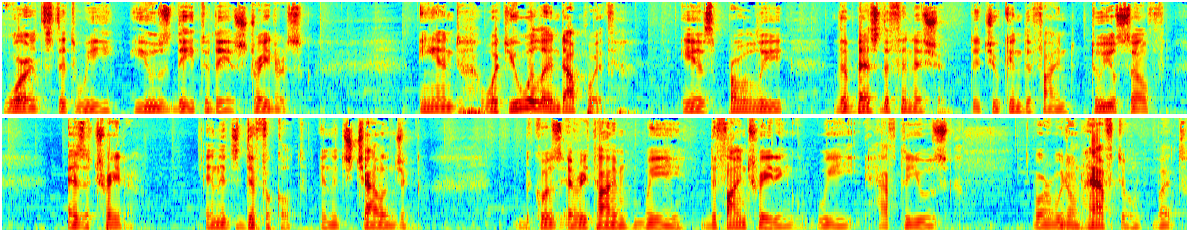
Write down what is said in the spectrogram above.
words that we use day to day as traders. And what you will end up with is probably the best definition that you can define to yourself as a trader. And it's difficult and it's challenging because every time we define trading, we have to use, or we don't have to, but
